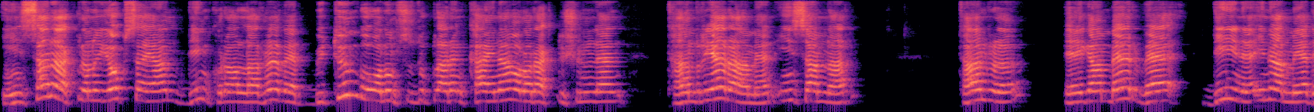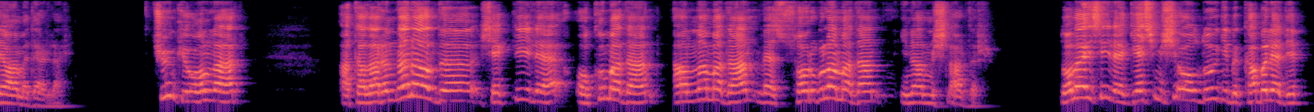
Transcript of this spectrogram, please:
insan aklını yok sayan din kurallarına ve bütün bu olumsuzlukların kaynağı olarak düşünülen Tanrı'ya rağmen insanlar Tanrı, peygamber ve dine inanmaya devam ederler. Çünkü onlar atalarından aldığı şekliyle okumadan, anlamadan ve sorgulamadan inanmışlardır. Dolayısıyla geçmişi olduğu gibi kabul edip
